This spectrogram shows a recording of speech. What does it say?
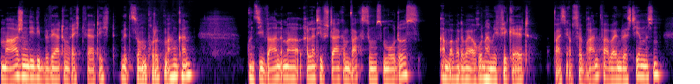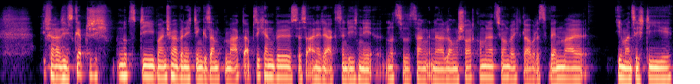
Margen, die die Bewertung rechtfertigt, mit so einem Produkt machen kann. Und sie waren immer relativ stark im Wachstumsmodus, haben aber dabei auch unheimlich viel Geld, weiß nicht, ob es verbrannt war, aber investieren müssen. Ich war relativ skeptisch. Ich nutze die manchmal, wenn ich den gesamten Markt absichern will, ist das eine der Aktien, die ich ne nutze, sozusagen in einer Long-Short-Kombination, weil ich glaube, dass wenn mal jemand sich die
